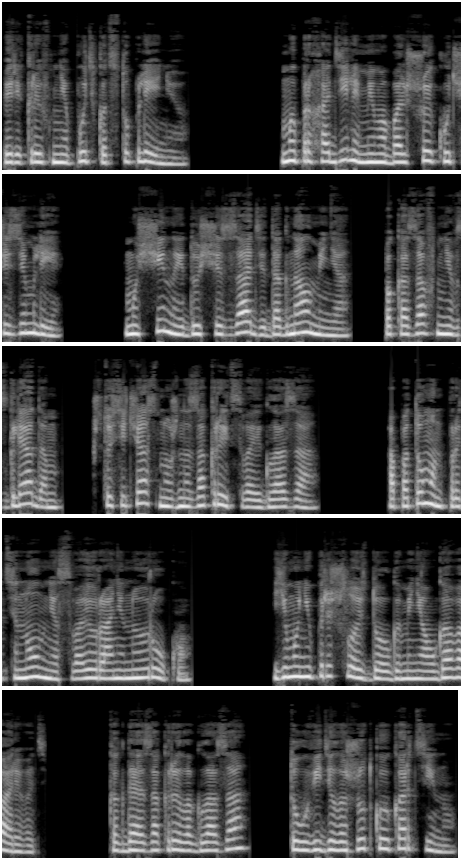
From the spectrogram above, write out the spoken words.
перекрыв мне путь к отступлению. Мы проходили мимо большой кучи земли. Мужчина, идущий сзади, догнал меня, показав мне взглядом, что сейчас нужно закрыть свои глаза. А потом он протянул мне свою раненую руку. Ему не пришлось долго меня уговаривать. Когда я закрыла глаза, то увидела жуткую картину.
